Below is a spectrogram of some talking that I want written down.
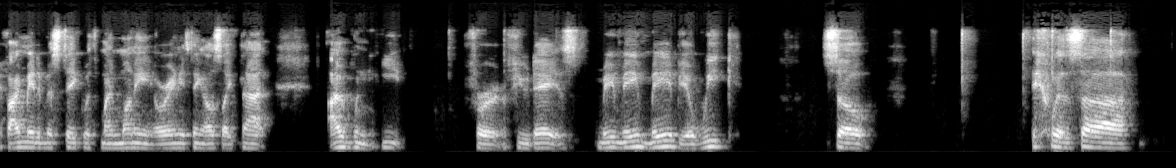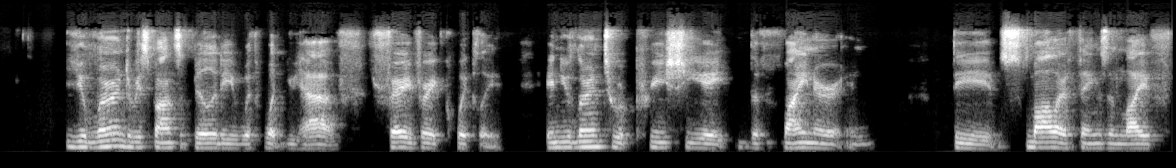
if I made a mistake with my money or anything else like that, I wouldn't eat for a few days, maybe maybe a week. So it was uh, you learned responsibility with what you have very very quickly, and you learn to appreciate the finer and the smaller things in life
